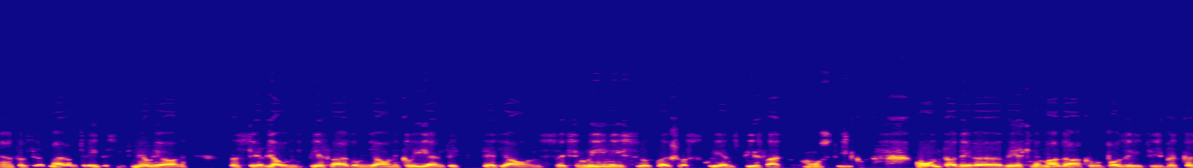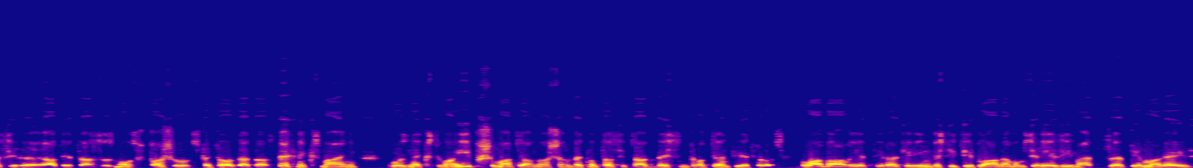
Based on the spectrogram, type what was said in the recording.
Jā, tas ir apmēram 30 miljoni. Tas ir jauni pieslēgumi, jauni klienti, tiek jaunas teiksim, līnijas, lai šos klientus pieslēgtu mūsu tīklu. Un tad ir virkne mazāku pozīciju, bet kas ir attiecās uz mūsu pašu specializētās tehnikas maiņu, uz nekustamā īpašuma atjaunošanu, bet nu, tas ir tāds 10% ietvaros. Labā lieta ir, ka investīcija plānā mums ir iezīmēts pirmo reizi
